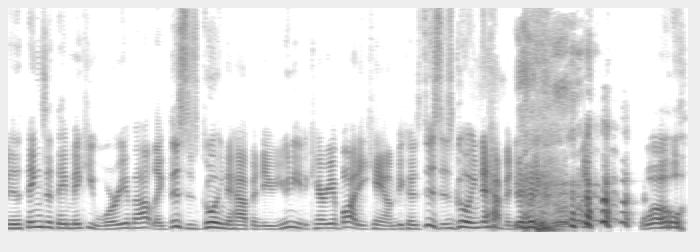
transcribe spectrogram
and the things that they make you worry about, like this is going to happen to you. You need to carry a body cam because this is going to happen to you. Like, whoa.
